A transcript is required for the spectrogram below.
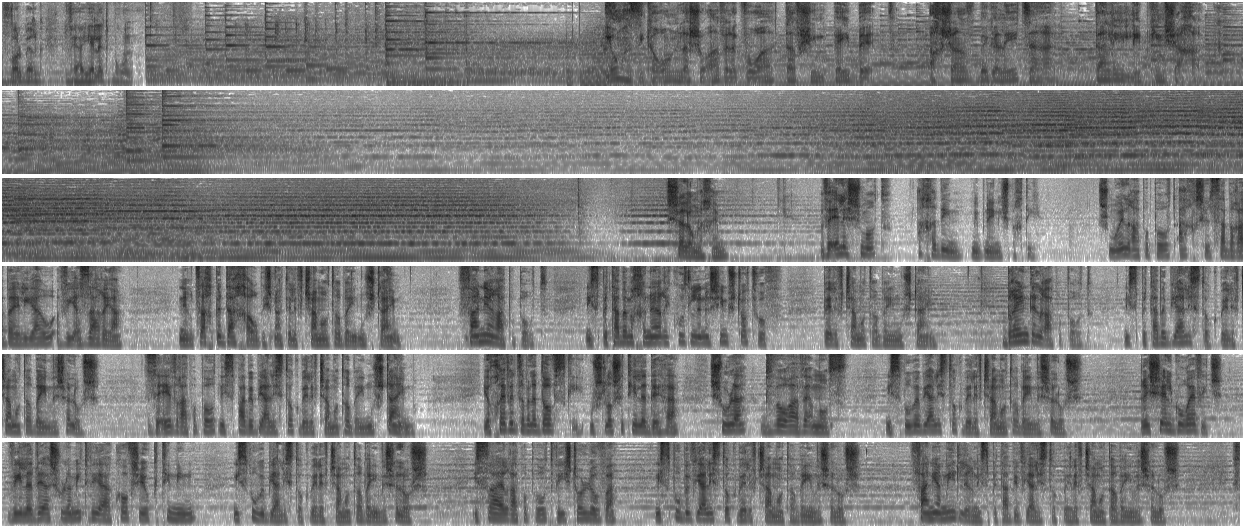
וולברג ואיילת ברון. יום הזיכרון לשואה ולגבורה תשפ"ב עכשיו בגלי צה"ל, טלי ליפקין-שחק שלום לכם. ואלה שמות אחדים מבני משפחתי. שמואל רפופורט, אח של סבא רבא אליהו, אבי עזריה, נרצח בדכאו בשנת 1942. פניה רפופורט נספתה במחנה הריכוז לנשים שטוטהוף ב-1942. בריינדל רפופורט נספתה בביאליסטוק ב-1943. זאב רפופורט נספה בביאליסטוק ב-1942. יוכבד זבלדובסקי ושלושת ילדיה, שולה, דבורה ועמוס, נספו בביאליסטוק ב-1943. רישל גורביץ' וילדיה שולמית ויעקב, שהיו קטינים, נספו בביאליסטוק ב-1943. ישראל רפופורט ואשתו לובה נספו בביאליסטוק ב-1943. פניה מידלר נספתה בביאליסטוק ב-1943.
